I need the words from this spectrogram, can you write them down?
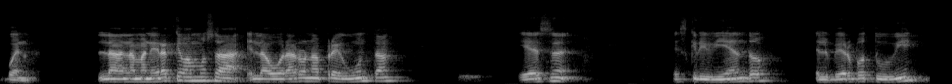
Bueno, la, la manera que vamos a elaborar una pregunta es eh, escribiendo el verbo to be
